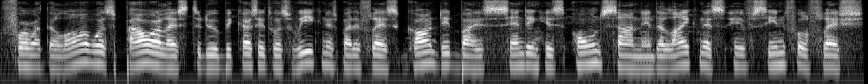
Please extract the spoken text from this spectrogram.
For what the law was powerless to do because it was weakness by the flesh, God did by sending his own Son in the likeness of sinful flesh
